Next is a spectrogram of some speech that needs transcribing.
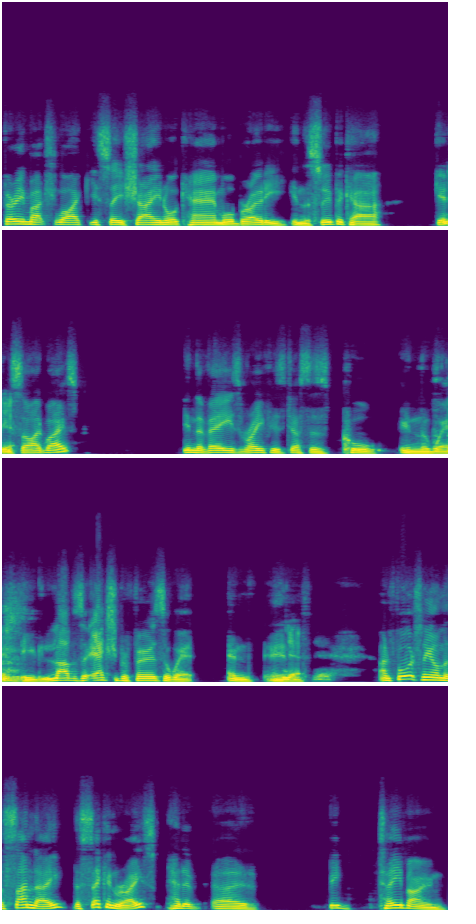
very much like you see Shane or Cam or Brody in the supercar getting yeah. sideways. In the V's, Reef is just as cool in the wet. he loves it, actually prefers the wet and and yeah. unfortunately on the Sunday, the second race had a, a big T-bone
